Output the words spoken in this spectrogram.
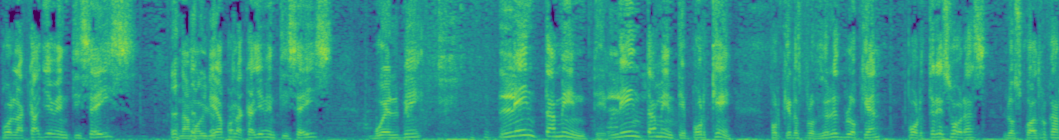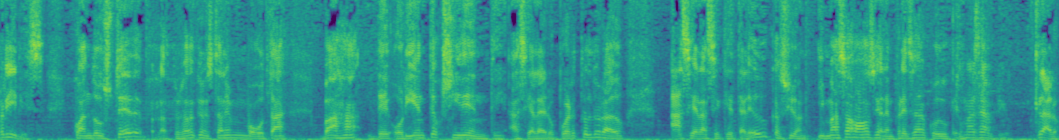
por la calle 26, la movilidad por la calle 26 vuelve lentamente, lentamente. ¿Por qué? Porque los profesores bloquean por tres horas los cuatro carriles. Cuando usted, las personas que no están en Bogotá, baja de oriente a occidente hacia el aeropuerto El Dorado, hacia la Secretaría de Educación y más abajo hacia la empresa de acueducto. Es más amplio. Claro,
